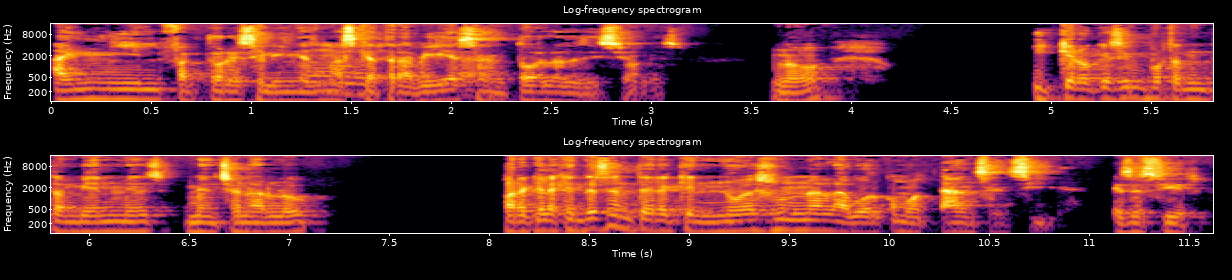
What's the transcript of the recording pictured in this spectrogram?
Hay mil factores y líneas más que atraviesan todas las decisiones, ¿no? Y creo que es importante también mencionarlo para que la gente se entere que no es una labor como tan sencilla. Es decir,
